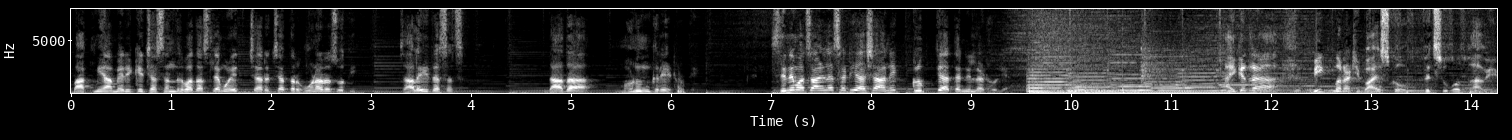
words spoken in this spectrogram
बातमी अमेरिकेच्या संदर्भात असल्यामुळे चर्चा तर होणारच होती. झालंही तसंच. दादा म्हणून ग्रेट होते. सिनेमा चालण्यासाठी अशा अनेक क्लुप्त्या त्यांनी लढवल्या. ऐकत राहा Big Marathi bioscope with Subodh Bhave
